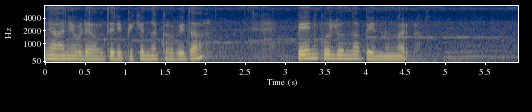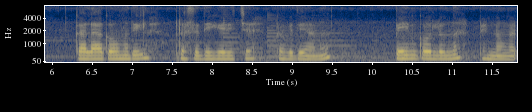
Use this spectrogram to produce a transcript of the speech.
ഞാനിവിടെ അവതരിപ്പിക്കുന്ന കവിത പേൻ കൊല്ലുന്ന പെണ്ണുങ്ങൾ കലാകൗമുദിയിൽ പ്രസിദ്ധീകരിച്ച കവിതയാണ് പേൻ കൊല്ലുന്ന പെണ്ണുങ്ങൾ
